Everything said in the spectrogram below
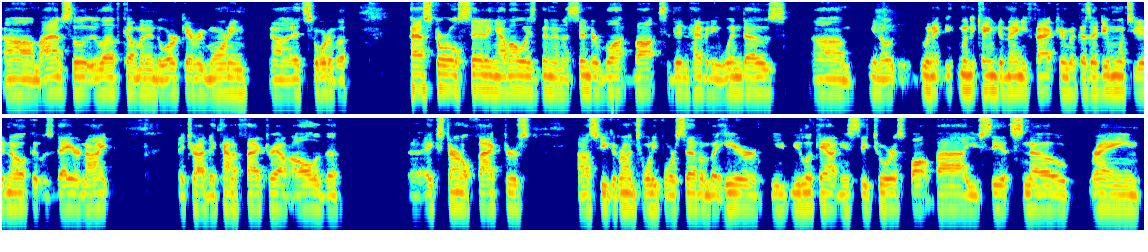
Um, I absolutely love coming into work every morning. Uh, it's sort of a pastoral setting. I've always been in a cinder block box that didn't have any windows. Um, you know, when it when it came to manufacturing, because I didn't want you to know if it was day or night. They tried to kind of factor out all of the uh, external factors uh, so you could run 24 7. But here, you, you look out and you see tourists walk by, you see it snow, rain,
